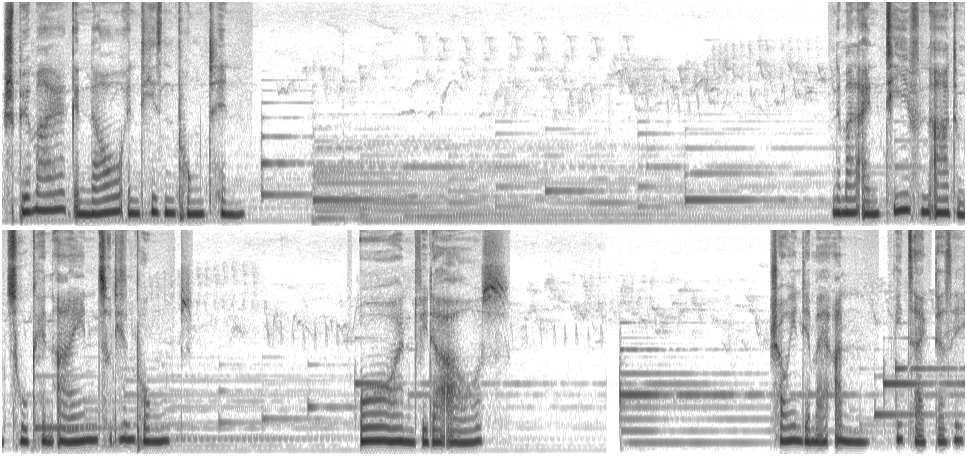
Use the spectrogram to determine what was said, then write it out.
Spür mal genau in diesen Punkt hin. Nimm mal einen tiefen Atemzug hinein zu diesem Punkt und wieder aus. Schau ihn dir mal an. Wie zeigt er sich?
